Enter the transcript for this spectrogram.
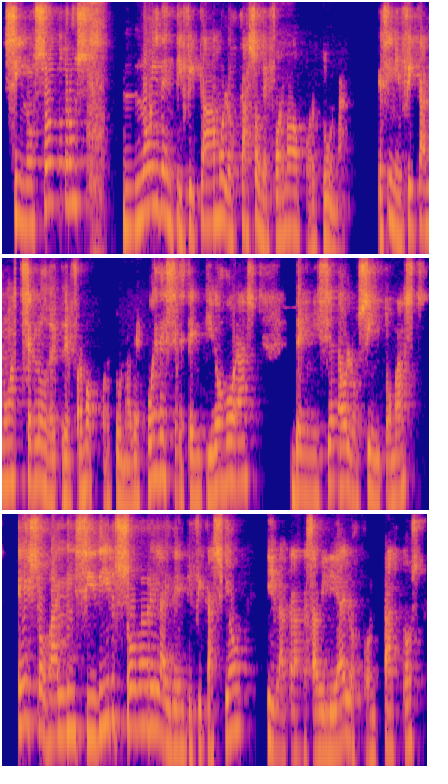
si nosotros no identificamos los casos de forma oportuna, ¿qué significa no hacerlo de, forma oportuna? Después de 72 horas de iniciados los síntomas, eso va a incidir sobre la identificación y la trazabilidad de los contactos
